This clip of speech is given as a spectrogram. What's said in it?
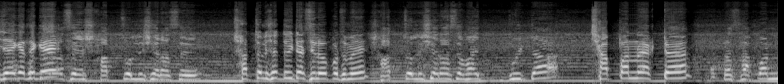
জায়গা থেকে আছে সাতচল্লিশের আছে। সাতচল্লিশের দুইটা ছিল প্রথমে। সাতচল্লিশের আছে ভাই দুইটা। ছাপ্পান্ন একটা। একটা ছাপ্পান্ন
